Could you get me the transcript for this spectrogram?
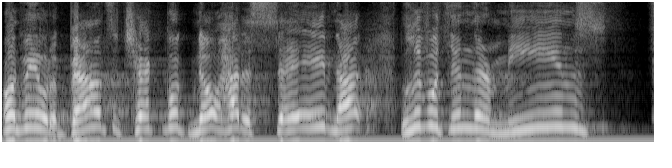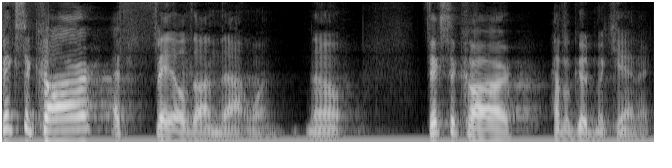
I want to be able to balance a checkbook, know how to save, not live within their means, fix a car. I failed on that one. No. Fix a car, have a good mechanic.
